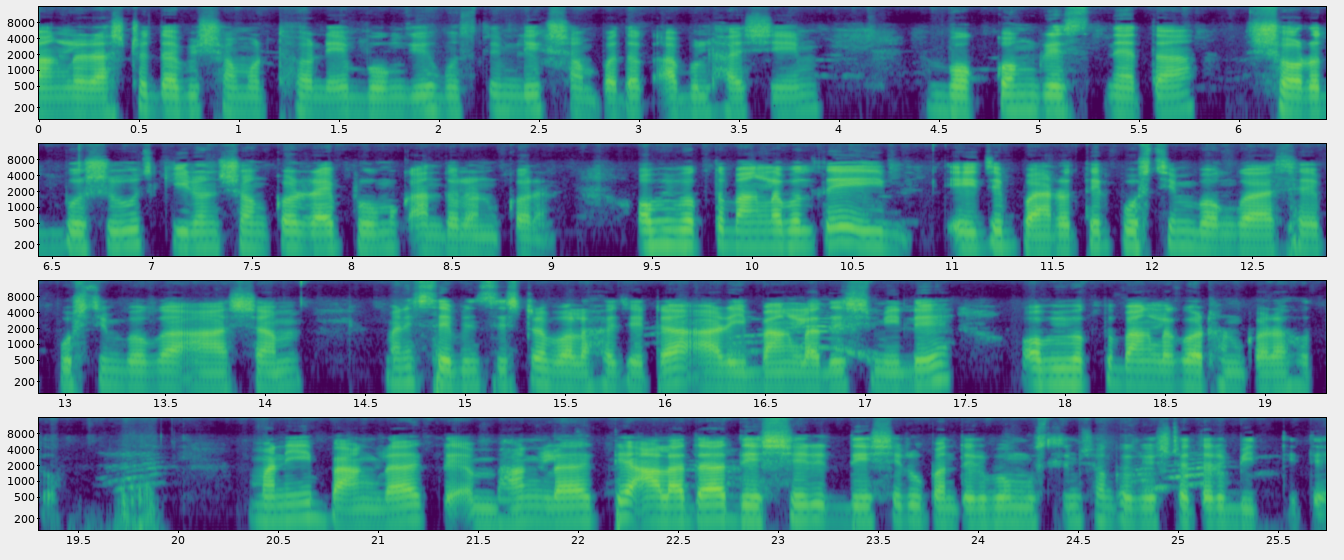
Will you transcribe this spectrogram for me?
বাংলা রাষ্ট্র দাবির সমর্থনে বঙ্গীয় মুসলিম লীগ সম্পাদক আবুল হাসিম বক কংগ্রেস নেতা শরৎ বসু কিরণ শঙ্কর রায় প্রমুখ আন্দোলন করেন। অবিভক্ত বাংলা বলতে এই এই যে ভারতের পশ্চিমবঙ্গ আছে পশ্চিমবঙ্গ আসাম মানে সেভেন সিস্টার বলা হয় যেটা আর এই বাংলাদেশ মিলে অবিভক্ত বাংলা গঠন করা হতো। মানে বাংলা বাংলা একটি আলাদা দেশের দেশে রূপান্তর এবং মুসলিম সংখ্যাগরিষ্ঠতার ভিত্তিতে।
